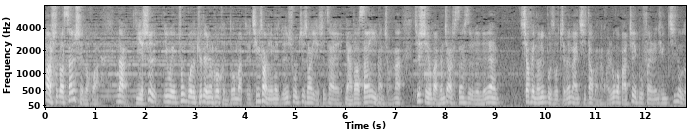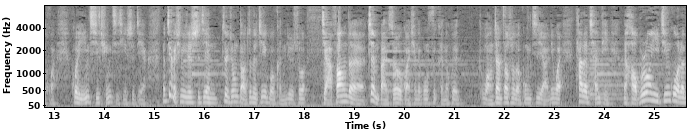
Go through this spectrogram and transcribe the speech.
二十到三十的话，那也是因为中国的绝对人口很多嘛，这青少年的人数至少也是在两到三亿范畴。那即使有百分之二十三十的人仍然。消费能力不足，只能买起盗版的话，如果把这部分人群激怒的话，会引起群体性事件。那这个群体性事件最终导致的结果，可能就是说，甲方的正版所有管权的公司可能会网站遭受到攻击啊。另外，它的产品那好不容易经过了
